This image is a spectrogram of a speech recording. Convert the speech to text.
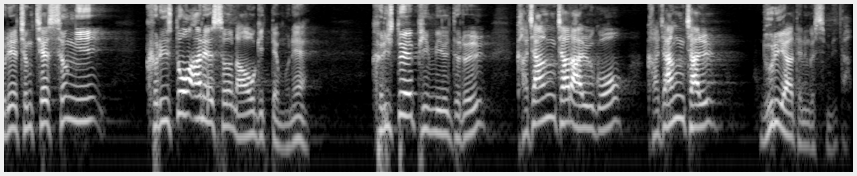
우리의 정체성이 그리스도 안에서 나오기 때문에 그리스도의 비밀들을 가장 잘 알고 가장 잘 누려야 되는 것입니다.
